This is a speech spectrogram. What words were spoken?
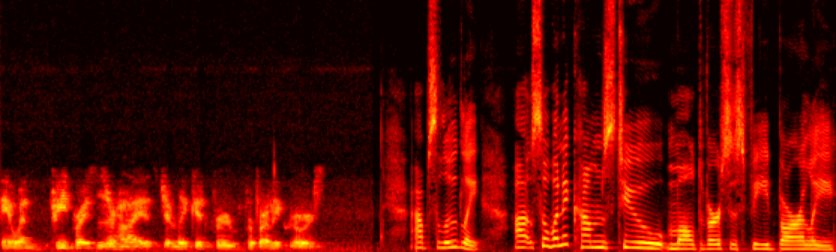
you know, when feed prices are high, it's generally good for for barley growers. Absolutely. Uh, so, when it comes to malt versus feed barley,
